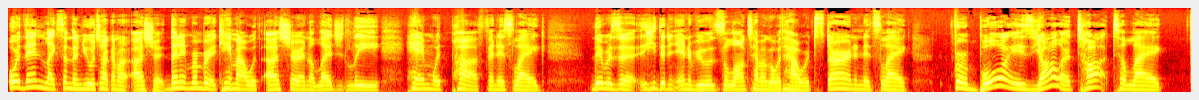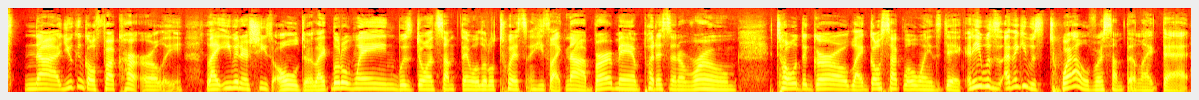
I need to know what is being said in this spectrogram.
Or then like something you were talking about Usher. Then it, remember it came out with Usher and allegedly him with Puff, and it's like there was a he did an interview it was a long time ago with Howard Stern, and it's like for boys y'all are taught to like. Nah, you can go fuck her early. Like even if she's older. Like Little Wayne was doing something with Little Twist, and he's like, "Nah." Birdman put us in a room, told the girl like, "Go suck Lil Wayne's dick," and he was, I think he was twelve or something like that.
